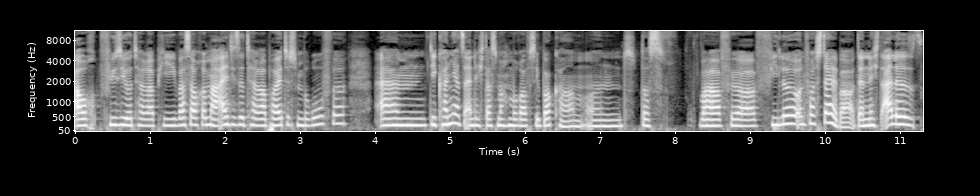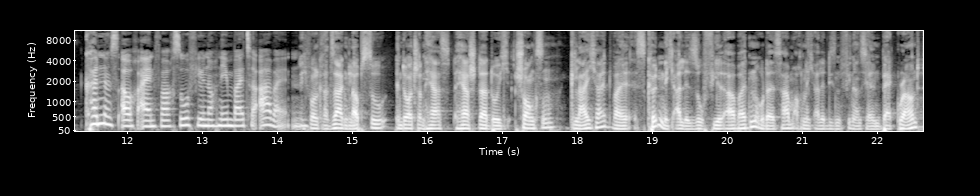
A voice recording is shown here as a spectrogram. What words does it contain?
auch Physiotherapie, was auch immer, all diese therapeutischen Berufe, ähm, die können jetzt endlich das machen, worauf sie Bock haben. Und das war für viele unvorstellbar, denn nicht alle können es auch einfach, so viel noch nebenbei zu arbeiten. Ich wollte gerade sagen, glaubst du, in Deutschland herrscht, herrscht dadurch Chancengleichheit, weil es können nicht alle so viel arbeiten oder es haben auch nicht alle diesen finanziellen Background.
